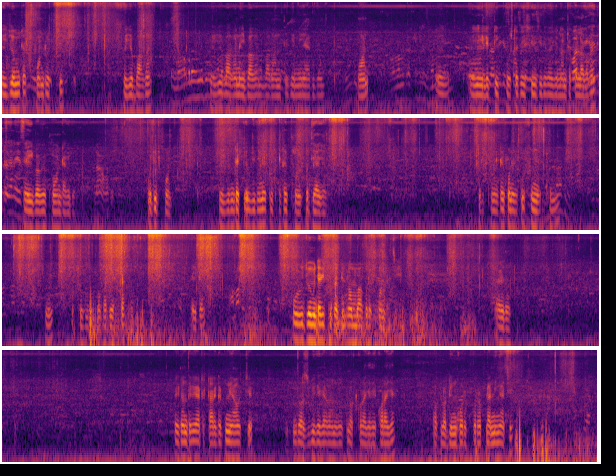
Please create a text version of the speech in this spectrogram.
এই জমিটার ফন্ড হচ্ছে। ওই যে বাগান। এই যে বাগান, এই বাগান বাগান থেকে নিয়ে একদম ফন্ড ওই ওই ইলেকট্রিক পোস্ট আছে সিধে সিধে ওই যে নামটা কলা বাগান। এইভাবে ফন্ড একদম। প্রচুর ফন্ড এই জমিটা কেউ যদি না টোটালটাই ফোন করে দেওয়া যাবে। টোটালটাই ফোনের খুব সুন্দর। প্রপার্টি একটা এইটা পুরো জমিটারই টোটালটি লম্বা করে ফন্ড আছে একদম এখান থেকে একটা টার্গেট নেওয়া হচ্ছে। দশ বিঘে জায়গা প্লট করা যাতে করা যায়। বা প্লটিং করার প্ল্যানিং আছে।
